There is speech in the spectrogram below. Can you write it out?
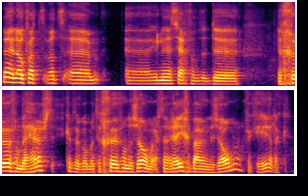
Nee, en ook wat, wat ehm, eh, jullie net zeggen van de, de, de geur van de herfst. Ik heb het ook wel met de geur van de zomer. Echt een regenbui in de zomer. vind ik heerlijk.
